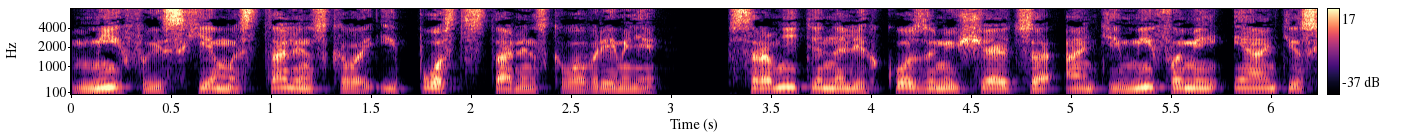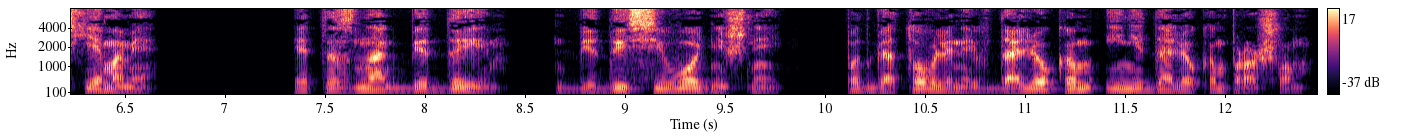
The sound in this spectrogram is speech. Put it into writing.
мифы и схемы сталинского и постсталинского времени сравнительно легко замещаются антимифами и антисхемами. Это знак беды, беды сегодняшней, подготовленной в далеком и недалеком прошлом.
